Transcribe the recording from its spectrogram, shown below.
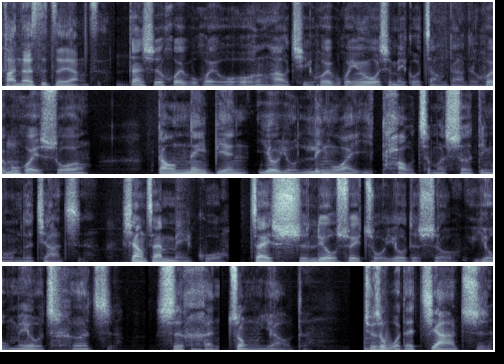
反而是这样子，但是会不会？我我很好奇，会不会？因为我是美国长大的，会不会说到那边又有另外一套怎么设定我们的价值？像在美国，在十六岁左右的时候，有没有车子是很重要的，就是我的价值。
